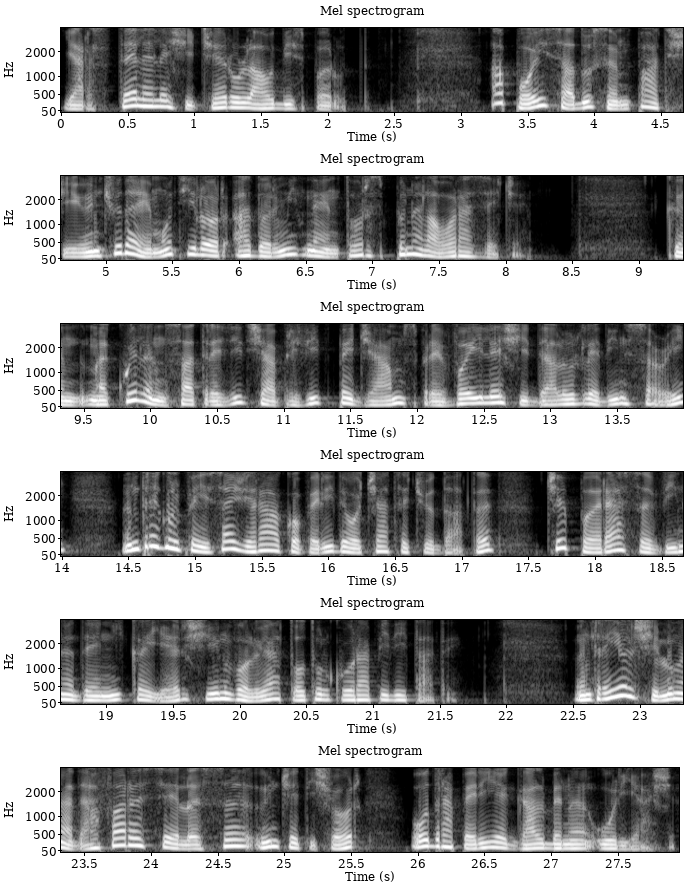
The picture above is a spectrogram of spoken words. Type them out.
iar stelele și cerul au dispărut. Apoi s-a dus în pat și, în ciuda emoțiilor, a dormit neîntors până la ora 10. Când McQuillan s-a trezit și a privit pe geam spre văile și dealurile din Surrey, întregul peisaj era acoperit de o ceață ciudată ce părea să vină de nicăieri și învăluia totul cu rapiditate. Între el și lumea de afară se lăsă încetișor o draperie galbenă uriașă.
